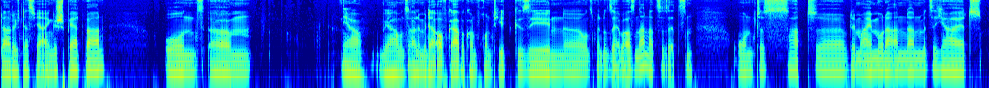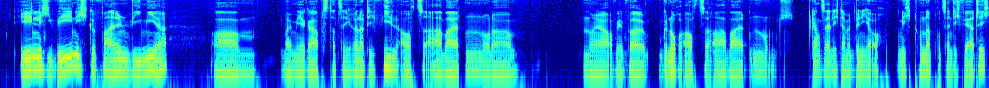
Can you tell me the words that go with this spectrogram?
dadurch, dass wir eingesperrt waren. Und ähm, ja, wir haben uns alle mit der Aufgabe konfrontiert gesehen, äh, uns mit uns selber auseinanderzusetzen. Und das hat äh, dem einen oder anderen mit Sicherheit ähnlich wenig gefallen wie mir. Ähm, bei mir gab es tatsächlich relativ viel aufzuarbeiten oder, naja, auf jeden Fall genug aufzuarbeiten. Und ganz ehrlich, damit bin ich auch nicht hundertprozentig fertig.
